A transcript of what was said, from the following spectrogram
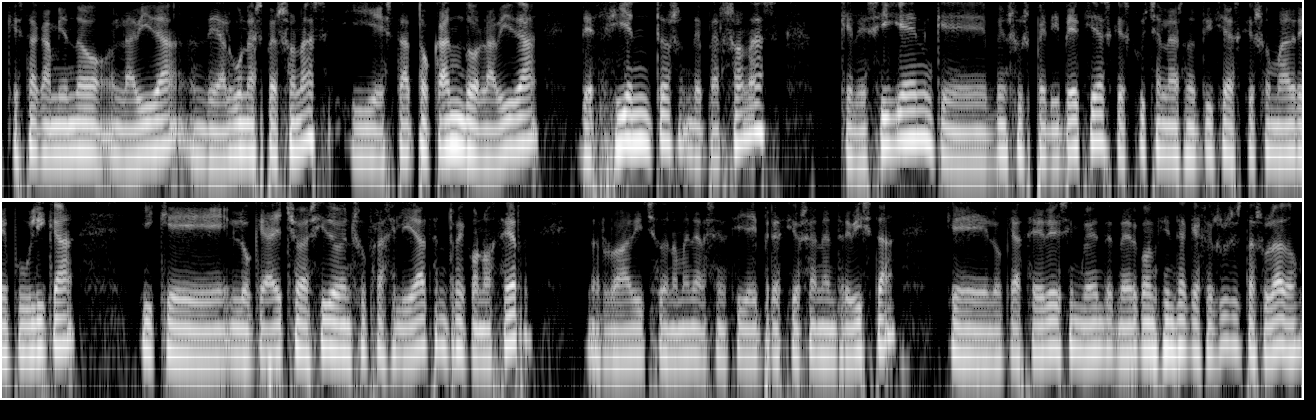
que está cambiando la vida de algunas personas y está tocando la vida de cientos de personas que le siguen, que ven sus peripecias, que escuchan las noticias que su madre publica y que lo que ha hecho ha sido en su fragilidad reconocer, nos lo ha dicho de una manera sencilla y preciosa en la entrevista, que lo que hace es simplemente tener conciencia que Jesús está a su lado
